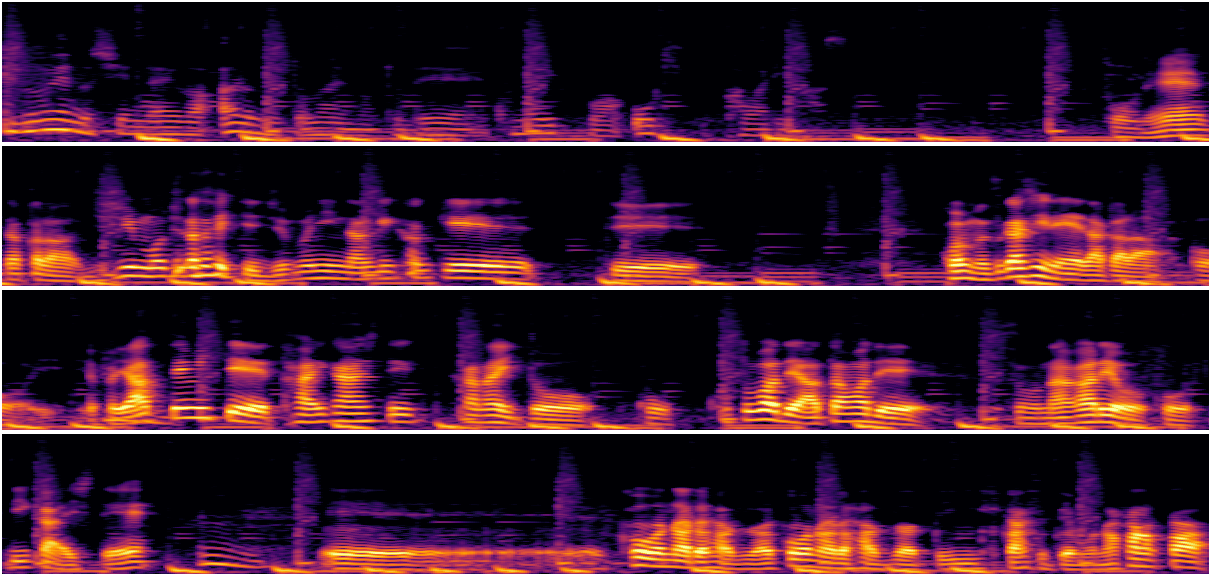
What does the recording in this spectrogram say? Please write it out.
自分への信頼があるのとないのとでこの一歩は大きく変わります。そうねだから自信持ちなさいって自分に投げかけてこれ難しいねだからこうやっぱやってみて体感していかないとこう言葉で頭でその流れをこう理解して、うん、えーこうなるはずだこうなるはずだって言い聞かせてもなかなか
